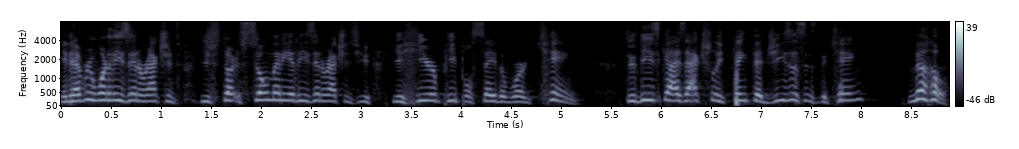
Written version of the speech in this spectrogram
In every one of these interactions, you start so many of these interactions, you, you hear people say the word king. Do these guys actually think that Jesus is the king? No.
